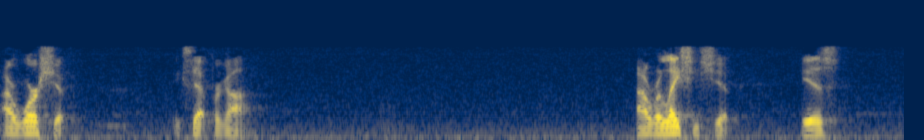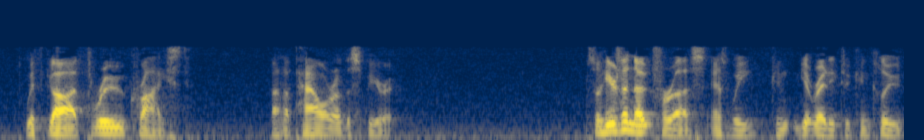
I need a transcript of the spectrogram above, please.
our worship except for God. Our relationship is with God through Christ by the power of the Spirit. So here's a note for us as we get ready to conclude.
